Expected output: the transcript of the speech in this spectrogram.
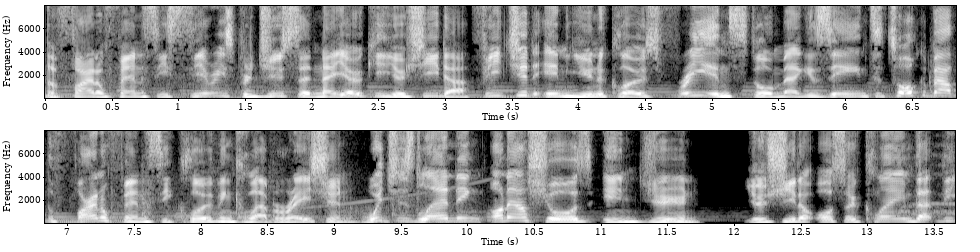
The Final Fantasy series producer Naoki Yoshida featured in Uniqlo's free in store magazine to talk about the Final Fantasy clothing collaboration, which is landing on our shores in June. Yoshida also claimed that the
